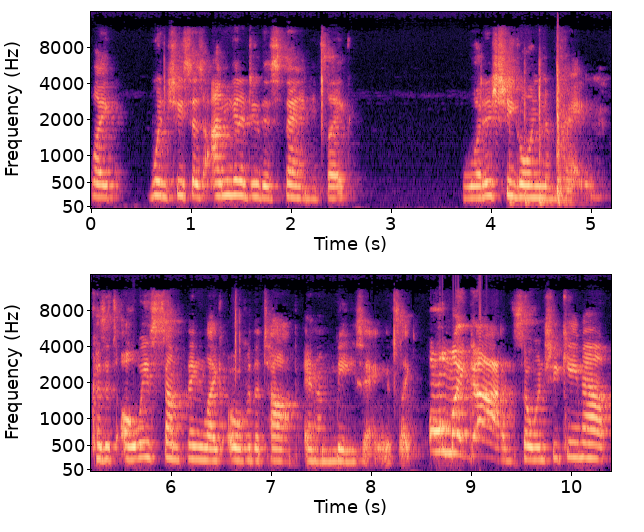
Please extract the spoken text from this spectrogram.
like when she says, "I'm going to do this thing," it's like what is she going to bring? Because it's always something like over the top and amazing. It's like, oh my god! So when she came out,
